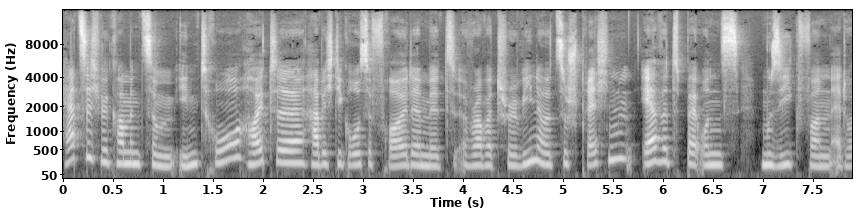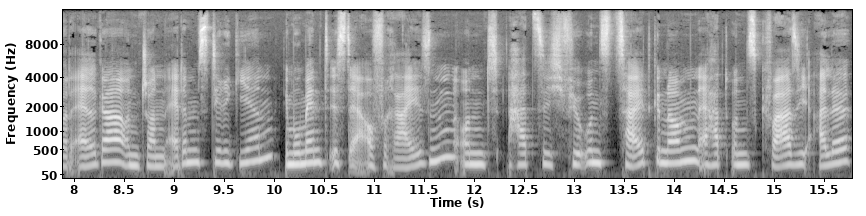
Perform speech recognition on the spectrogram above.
Herzlich willkommen zum Intro. Heute habe ich die große Freude, mit Robert Trevino zu sprechen. Er wird bei uns Musik von Edward Elgar und John Adams dirigieren. Im Moment ist er auf Reisen und hat sich für uns Zeit genommen. Er hat uns quasi alle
